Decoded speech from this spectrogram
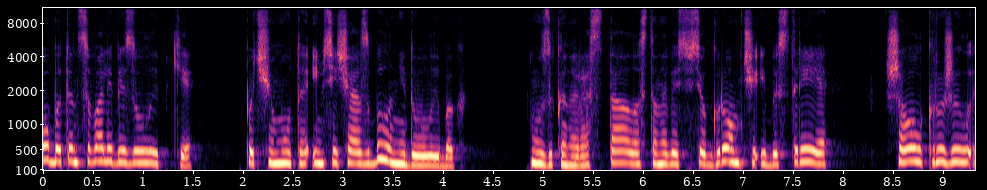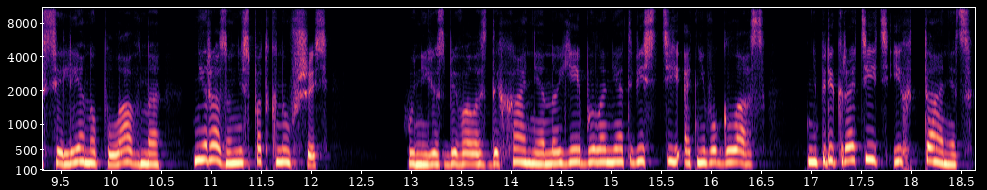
Оба танцевали без улыбки. Почему-то им сейчас было не до улыбок. Музыка нарастала, становясь все громче и быстрее. Шаол кружил Селену плавно, ни разу не споткнувшись. У нее сбивалось дыхание, но ей было не отвести от него глаз, не прекратить их танец.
